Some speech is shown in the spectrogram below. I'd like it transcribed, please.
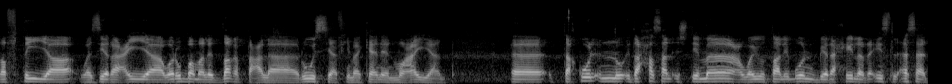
نفطية وزراعية وربما للضغط على روسيا في مكان معين. أه، تقول إنه إذا حصل اجتماع ويطالبون برحيل الرئيس الأسد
